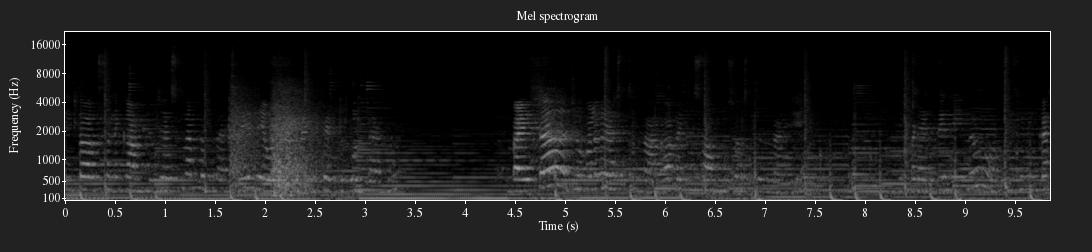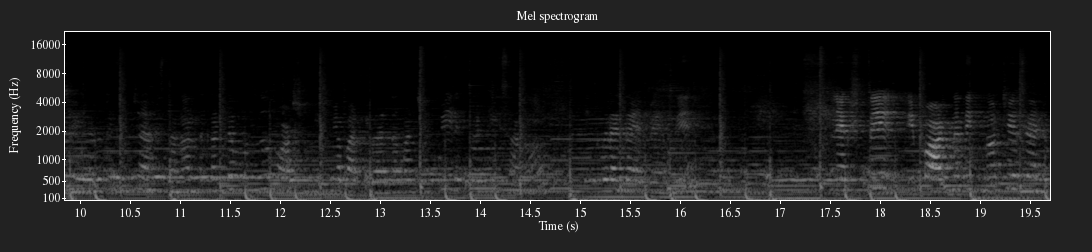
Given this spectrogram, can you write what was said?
ఇంట్లో వర్క్స్ అన్ని కంప్లీట్ చేసుకుని అప్పుడు ఫ్రెష్ అయ్యి దేవుడి పెట్టుకుంటాను. బయట జువ్వలు వేస్తున్నాను. అవైతే సాంగ్స్ వస్తున్నాయి. ఇప్పుడైతే నేను టిఫిన్ ఇంకా చేయలేదు టిఫిన్ చేస్తాను. అందుకంటే ముందు వాషింగ్ మిషన్లో బట్టలు వేద్దామని చెప్పి లిక్విడ్ తీసాను లిక్విడ్ అయితే అయిపోయింది. నెక్స్ట్ ఈ పార్ట్ని ఇగ్నోర్ చేసేయండి.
